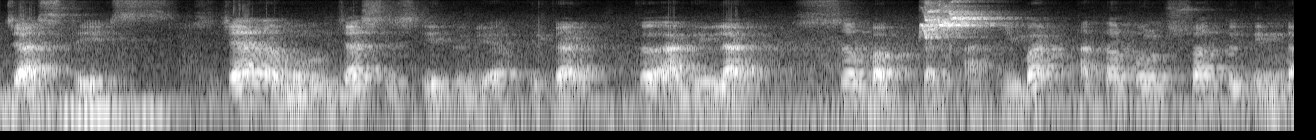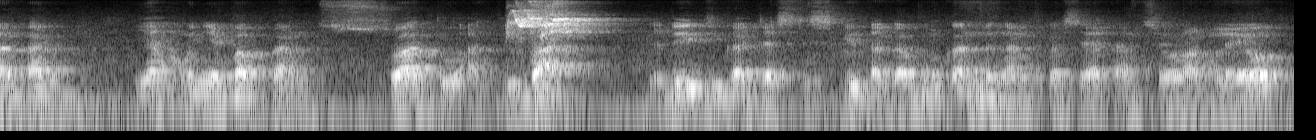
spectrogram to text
Justice. Secara umum, justice itu diartikan keadilan sebab dan akibat ataupun suatu tindakan yang menyebabkan suatu akibat. Jadi jika justice kita gabungkan dengan kesehatan seorang Leo,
